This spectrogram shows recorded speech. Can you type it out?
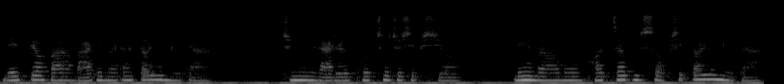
내 뼈가 마디마다 떨립니다. 주님 나를 고쳐 주십시오. 내 마음은 걷잡을 수 없이 떨립니다.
